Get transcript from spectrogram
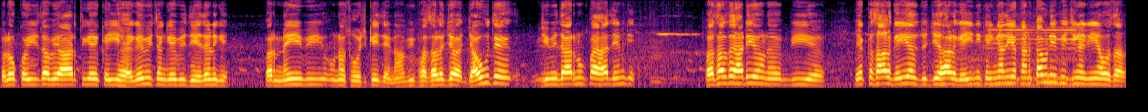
ਚਲੋ ਕੋਈ ਤਾਂ ਵੀ ਆੜਤੀਏ ਕਈ ਹੈਗੇ ਵੀ ਚੰਗੇ ਵੀ ਦੇ ਦੇਣਗੇ, ਪਰ ਨਹੀਂ ਵੀ ਉਹਨਾਂ ਸੋਚ ਕੇ ਹੀ ਦੇਣਾ ਵੀ ਫਸਲ ਜਾ- ਜਾਊ ਤੇ ਜ਼ਿਮੀਦਾਰ ਨੂੰ ਪੈਸਾ ਦੇਣਗੇ। ਫਸਲ ਤਾਂ ਸਾਡੀ ਹੁਣ ਵੀ ਇੱਕ ਸਾਲ ਗਈ ਹੈ ਦੂਜੇ ਸਾਲ ਗਈ ਨਹੀਂ, ਕਈਆਂ ਦੀਆਂ ਕਣਕਾਂ ਵੀ ਨਹੀਂ ਬੀਜੀਆਂ ਗਈਆਂ ਉਸ ਸਾਲ।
